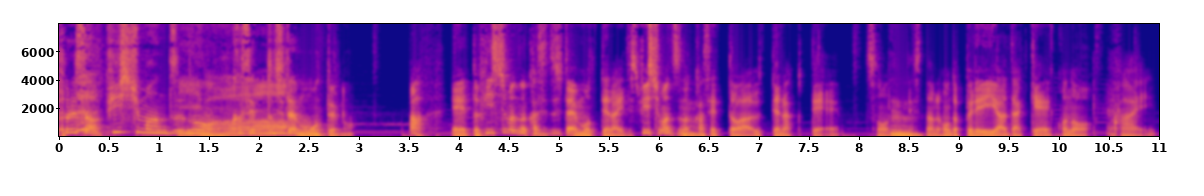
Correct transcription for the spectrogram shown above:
それさ、フィッシュマンズのカセット自体も持ってるの？あ、えっ、と、フィッシュマンズのカセット自体持ってないです。フィッシュマンズのカセットは売ってなくて、そうなんです。うんなので、本当プレイヤーだけ、この、はい。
